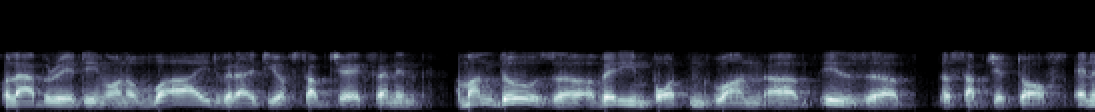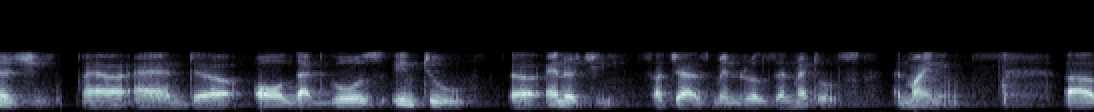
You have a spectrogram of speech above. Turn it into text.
collaborating on a wide variety of subjects, and in, among those, uh, a very important one uh, is uh, the subject of energy uh, and uh, all that goes into uh, energy, such as minerals and metals and mining. Uh,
